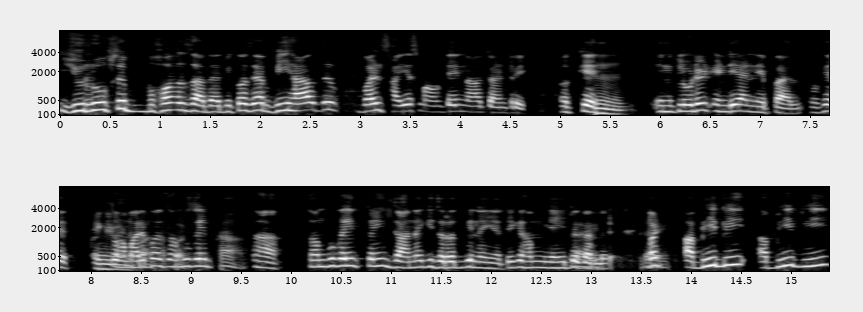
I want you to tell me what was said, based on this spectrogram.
यूरोप से बहुत ज़्यादा है बिकॉज़ यार we have the world's highest mountain our country okay included India and Nepal okay तो हमारे पास हमको कहीं हाँ, हाँ तो हमको कहीं कहीं जाने की ज़रूरत भी नहीं है ठीक है? हम यहीं पे right, कर ले बट अभी भी अभी भी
